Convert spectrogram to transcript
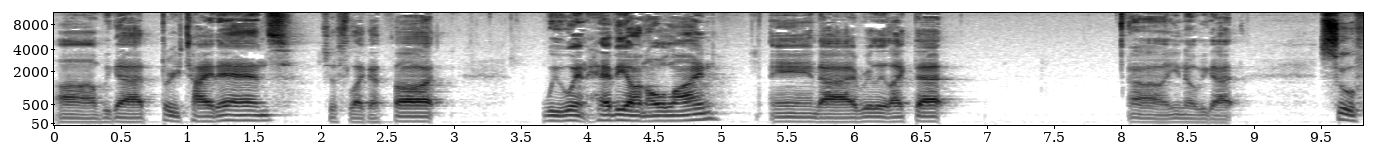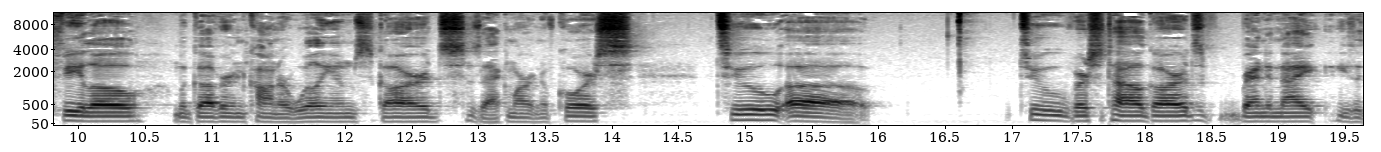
Uh, we got three tight ends, just like I thought. We went heavy on O line, and I really like that. Uh, you know, we got Su'a-Filo, McGovern, Connor Williams, guards, Zach Martin, of course. Two uh, two versatile guards. Brandon Knight, he's a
